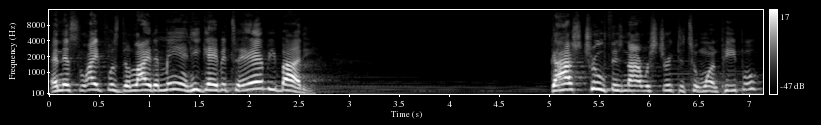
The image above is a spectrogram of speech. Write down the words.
And this life was the light of man. He gave it to everybody. God's truth is not restricted to one people.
